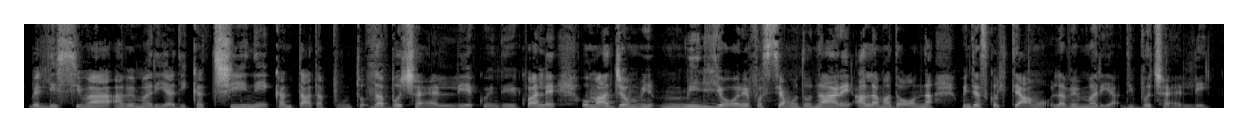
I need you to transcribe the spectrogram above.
bellissima Ave Maria di Caccini cantata appunto da Bocelli e quindi quale omaggio mi- migliore possiamo donare alla Madonna? Quindi ascoltiamo l'Ave Maria di Bocelli.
